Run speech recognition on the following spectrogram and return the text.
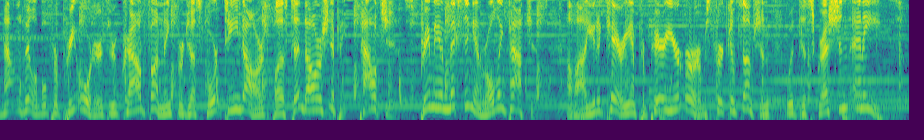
Now available for pre order through crowdfunding for just $14 plus $10 shipping. Pouches, premium mixing and rolling pouches, allow you to carry and prepare your herbs for consumption with discretion and ease.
